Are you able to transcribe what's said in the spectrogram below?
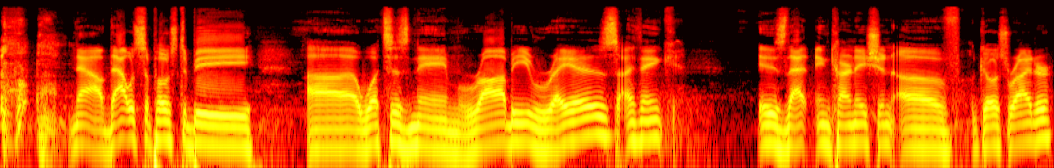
now, that was supposed to be, uh, what's his name? Robbie Reyes, I think, is that incarnation of Ghost Rider.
